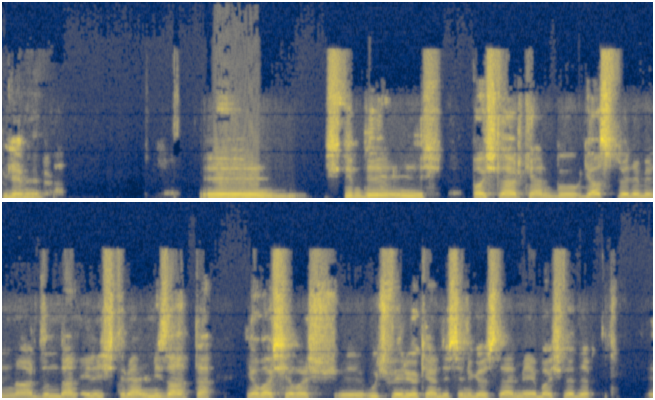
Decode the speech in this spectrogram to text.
Bilemiyorum. Ee, şimdi başlarken bu yaz döneminin ardından eleştirel mizah da yavaş yavaş e, uç veriyor, kendisini göstermeye başladı e,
